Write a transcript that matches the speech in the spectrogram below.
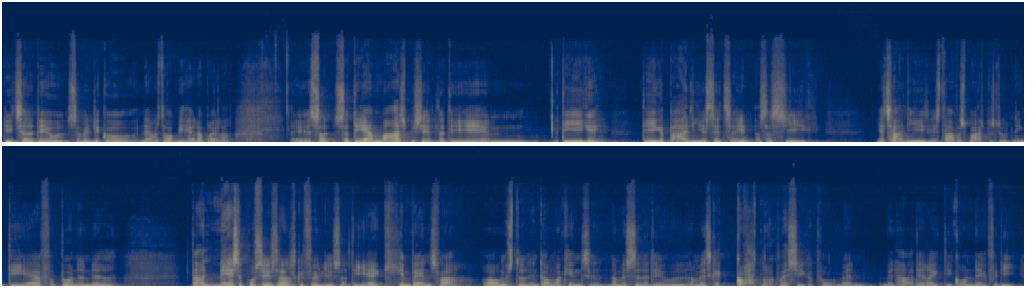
bliver taget derud, så vil det gå nærmest op i hat og briller. Øh, så, så det er meget specielt, og det, øh, det, er ikke, det er ikke bare lige at sætte sig ind og så sige, jeg tager lige et straffesparksbeslutning. Det er forbundet med, der er en masse processer, der skal følges, og det er et kæmpe ansvar at omstøde en dommerkendelse, når man sidder derude, og man skal godt nok være sikker på, at man, man har det rigtige grundlag, fordi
